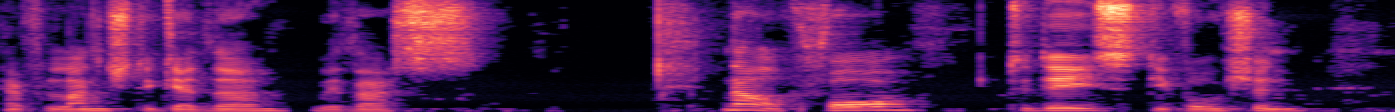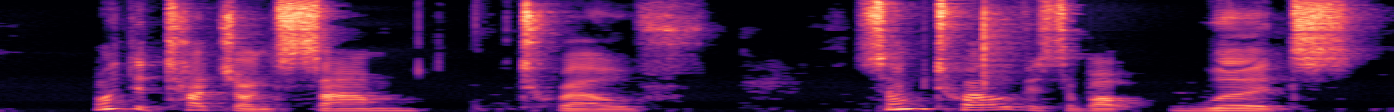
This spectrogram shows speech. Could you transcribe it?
have lunch together with us. Now, for today's devotion, I want to touch on Psalm 12. Psalm 12 is about words,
